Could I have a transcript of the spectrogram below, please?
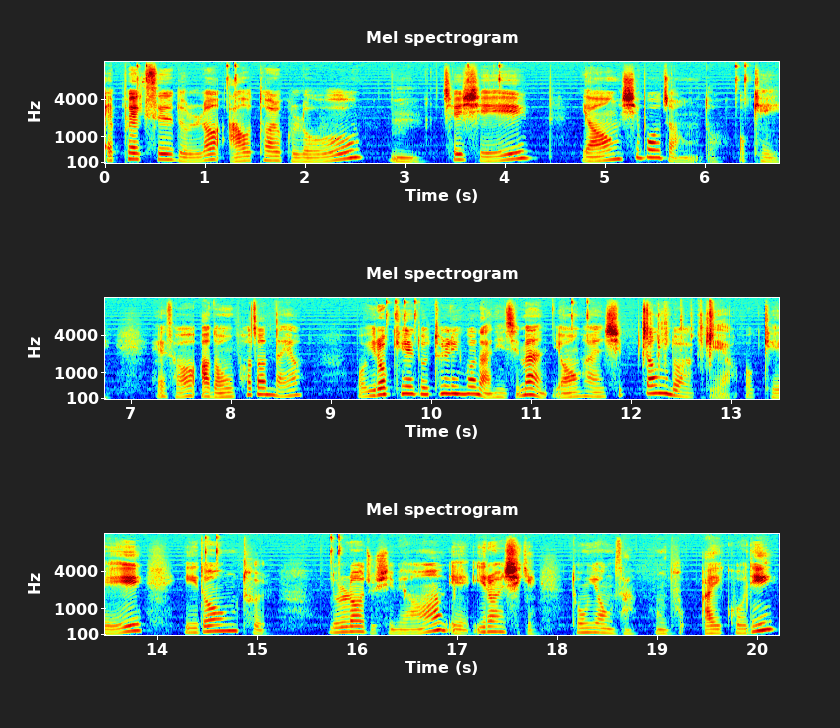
FX 눌러 아우터 글로우 음, 70 0 15 정도 오케이 해서 아 너무 퍼졌나요? 뭐 이렇게 해도 틀린 건 아니지만 0 한 10 정도 할게요. 오케이 이동 툴 눌러주시면 예, 이런 식의 동영상 음, 아이콘이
